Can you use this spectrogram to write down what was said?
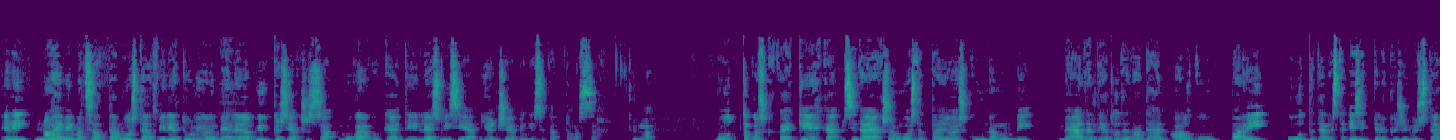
Eli nohevimmat saattaa muistaa, että Vilja Tuuli oli meillä jo ykkösjaksossa mukana, kun käytiin Les Misiä Jönköpingissä katsomassa. Kyllä. Mutta koska kaikki ehkä sitä jaksoa muista tai jo edes kuunnellut, niin me ajateltiin, että otetaan tähän alkuun pari uutta tällaista esittelykysymystä,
